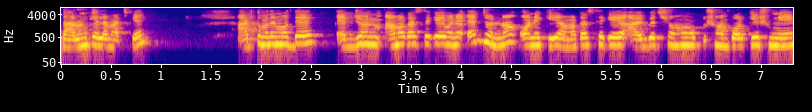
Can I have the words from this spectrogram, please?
দারুণ খেলাম আজকে। আর তোমাদের মধ্যে একজন আমার কাছ থেকে মানে একজন না অনেকে আমার কাছ থেকে আয়ুর্বেদ সম- সম্পর্কে শুনে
